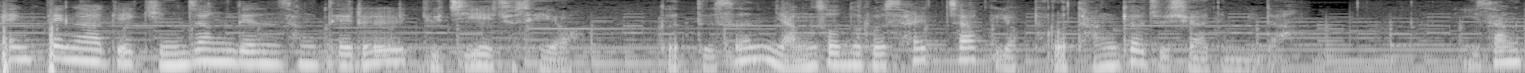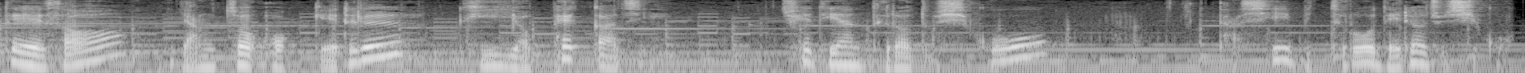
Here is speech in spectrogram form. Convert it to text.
팽팽하게 긴장된 상태를 유지해주세요. 그 뜻은 양손으로 살짝 옆으로 당겨주셔야 됩니다. 이 상태에서 양쪽 어깨를 귀 옆에까지 최대한 들어두시고 다시 밑으로 내려주시고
